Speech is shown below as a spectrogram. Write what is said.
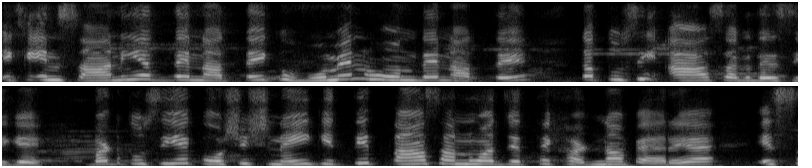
ਇੱਕ ਇਨਸਾਨੀਅਤ ਦੇ ਨਾਤੇ, ਇੱਕ ਔਮਨ ਹੋਣ ਦੇ ਨਾਤੇ, ਤਾਂ ਤੁਸੀਂ ਆ ਸਕਦੇ ਸੀਗੇ। ਬਟ ਤੁਸੀਂ ਇਹ ਕੋਸ਼ਿਸ਼ ਨਹੀਂ ਕੀਤੀ, ਤਾਂ ਸਾਨੂੰ ਅੱਜ ਇੱਥੇ ਖੜਨਾ ਪੈ ਰਿਹਾ ਹੈ। ਇਸ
